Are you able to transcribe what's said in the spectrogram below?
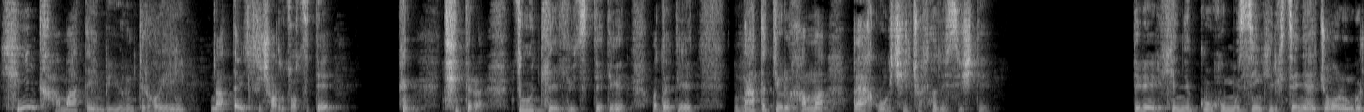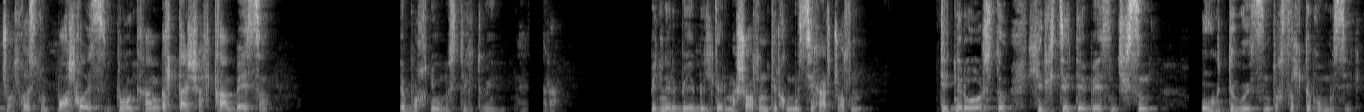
хинт хамаатай юм бэ? Ер нь тэр хоёрын надтай ижлэг шоронд суудсан тий. Тэр зүүдлээл үстэй. Тэгээд одоо тэгээд надад ер нь хамаа байхгүй гэж хэлж болох байсан шүү дээ. Тэрээр хинэггүй хүмүүсийн хэрэгцээний хажуугаар өнгөрч болох байсан. Болох байсан. Түүнд хангалттай шалтгаан байсан. Тэгээ бурхны хүмүүстэй гэдэг юм найзаараа. Бид нэр Библиэлд маш олон тэр хүмүүсийг харж болно. Тэд нэр өөрсдөө хэрэгцээтэй байсан ч гэсэн өгдөг байсан тусалдаг хүмүүсийг.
